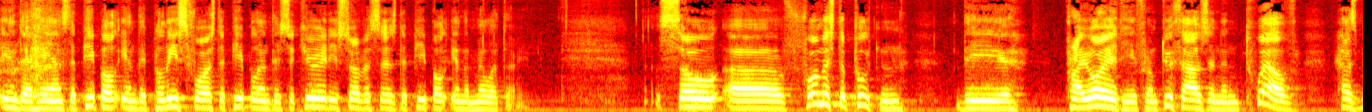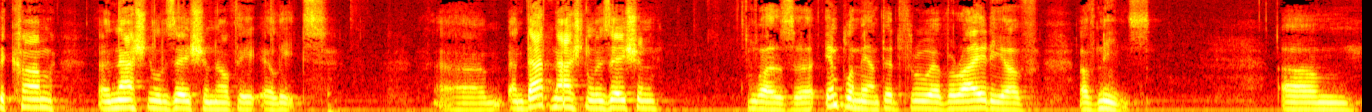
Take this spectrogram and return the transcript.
in their hands the people in the police force, the people in the security services, the people in the military. So, uh, for Mr. Putin, the priority from 2012 has become a nationalization of the elites. Um, and that nationalization was uh, implemented through a variety of, of means. Um,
